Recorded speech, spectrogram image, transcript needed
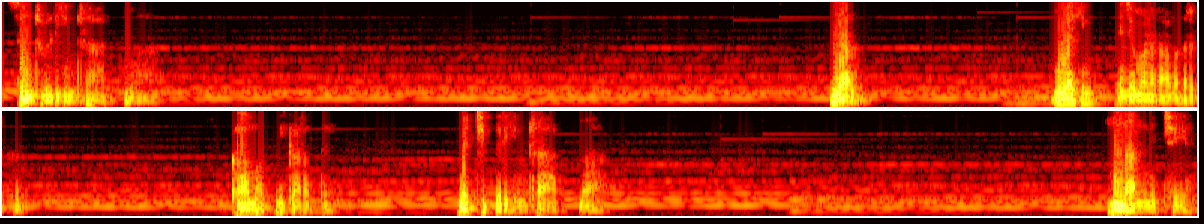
சென்று விடுகின்ற ஆத்மா. நான் உலகின் எஜமானராவதற்கு காம விகாரத்தை வெற்றி பெறுகின்ற ஆத்மா. நான் நிச்சயம்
